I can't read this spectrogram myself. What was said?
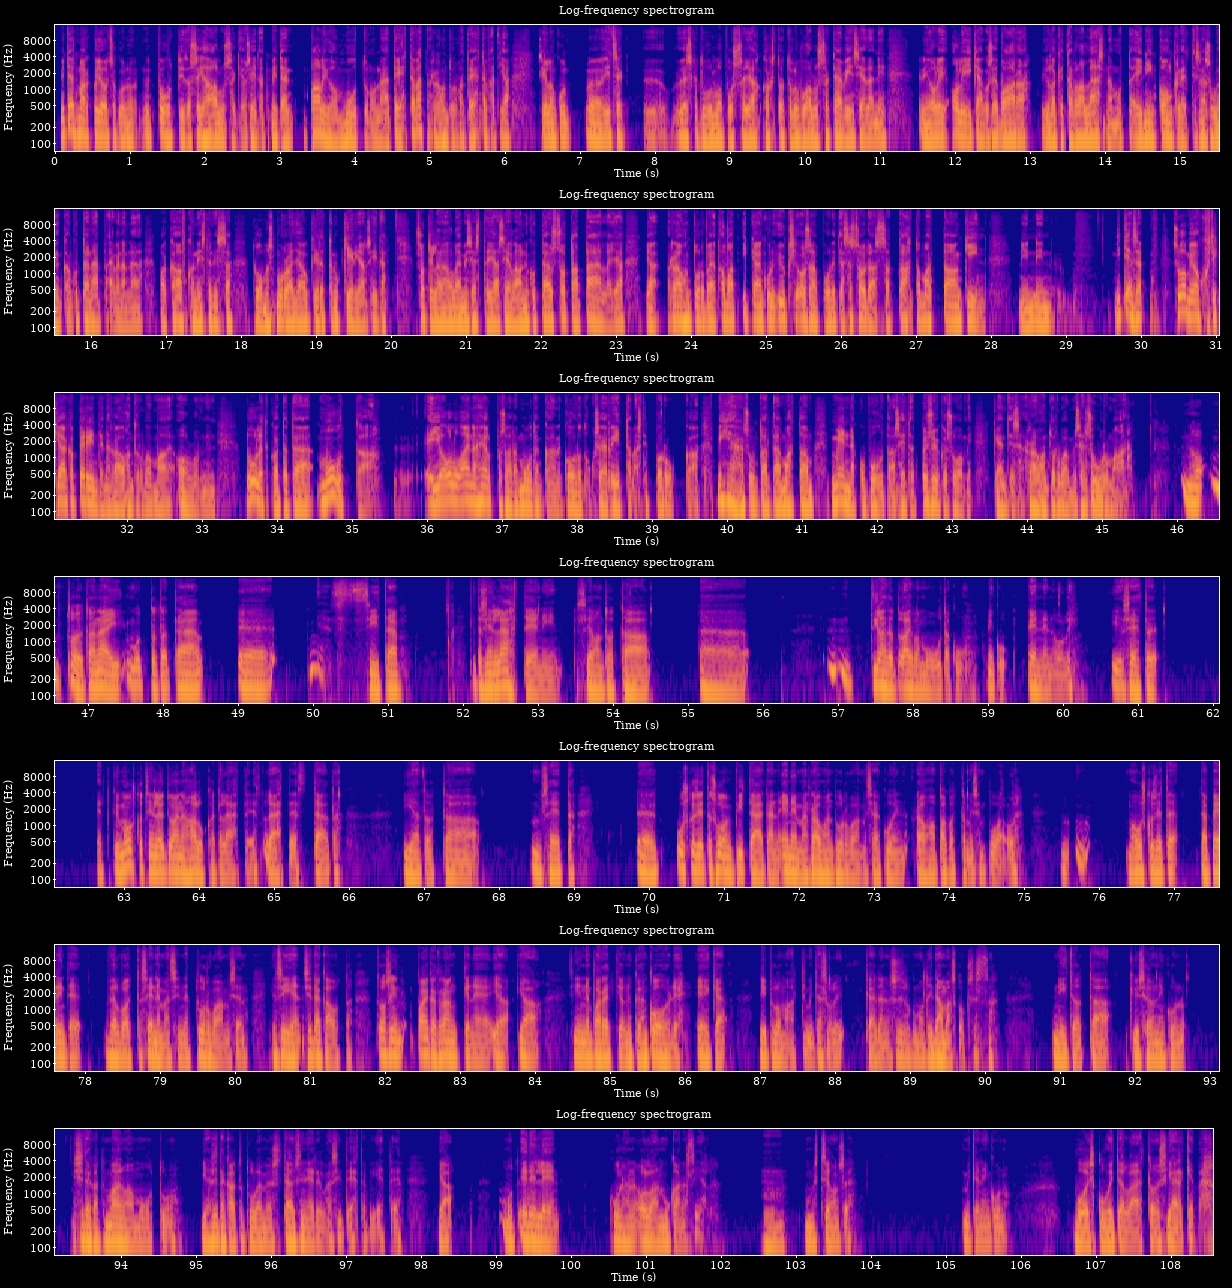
Miten Markko Joutso, kun nyt puhuttiin tuossa ihan alussakin jo siitä, että miten paljon on muuttunut nämä tehtävät, rauhanturvatehtävät ja silloin kun itse 90-luvun lopussa ja 2000-luvun alussa kävin siellä, niin, niin oli, oli ikään kuin se vaara jollakin tavalla läsnä, mutta ei niin konkreettisena suinkaan kuin tänä päivänä. Näillä, vaikka Afganistanissa Tuomas Muraja on kirjoittanut kirjan siitä sotilana olemisesta ja siellä on niin kuin täys sota päällä ja, ja rauhanturvajat ovat ikään kuin yksi osapuoli tässä sodassa tahtomattaankin. Niin, niin miten se, Suomi on kuitenkin aika perinteinen rauhanturvamaa ollut, niin luuletko, että tämä muuttaa ei ole ollut aina helppo saada muutenkaan koulutukseen riittävästi porukkaa. Mihin suuntaan tämä mahtaa mennä, kun puhutaan siitä, että pysyykö Suomi kenties rauhanturvaamisen suurmaana? No toivotaan näin, mutta tota, tämä, siitä ketä siihen lähtee, niin se on tota, ää, tilanteet on aivan muuta kuin, niin kuin ennen oli. Ja se, että, että kyllä mä uskon, että siinä löytyy aina halukkaita lähteä, lähteä täältä. Ja tota, se, että uskoisin, että Suomi pitää tämän enemmän rauhan turvaamisen kuin rauhan pakottamisen puolelle. Mä uskoisin, että tämä perinte velvoittaisi enemmän sinne turvaamisen ja siihen, sitä kautta. Tosin paikat rankkenee ja, ja sinne paretti on nykyään kohde eikä diplomaatti, mitä se oli käytännössä silloin, kun me oltiin Damaskoksessa. Niin tota, kyllä se on niin kuin, sitä kautta maailma on muuttunut ja sitä kautta tulee myös täysin erilaisia tehtäviä eteen. Ja, mutta edelleen, kunhan ollaan mukana siellä. Hmm. Mun mielestä se on se, mikä niin kuin voisi kuvitella, että olisi järkevää.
